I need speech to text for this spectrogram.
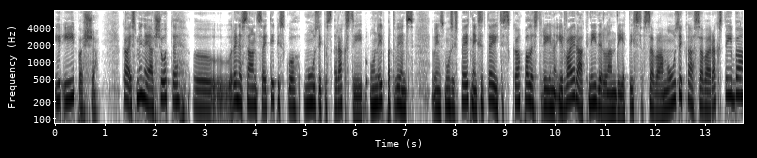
ir īpaša? Kā es minēju, ar šo te uh, renesansai tipisko mūzikas rakstību. Un ir pat viens, viens mūzikas pētnieks ir teicis, ka Palestrīna ir vairāk nīderlandietis savā mūzikā, savā rakstībā,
